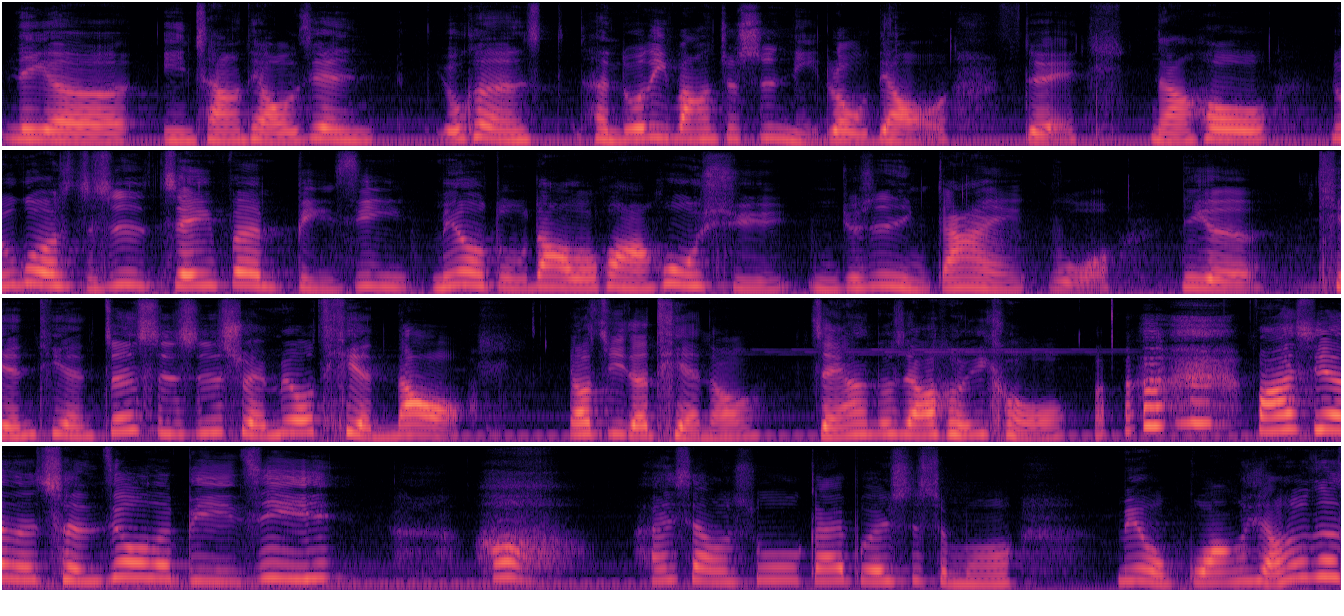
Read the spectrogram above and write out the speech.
那个隐藏条件，有可能很多地方就是你漏掉了。对，然后。如果只是这一份笔记没有读到的话，或许你就是你刚才我那个舔舔真实之水没有舔到，要记得舔哦，怎样都是要喝一口哦。发现了成就的笔记啊，还想说该不会是什么没有光？想说这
